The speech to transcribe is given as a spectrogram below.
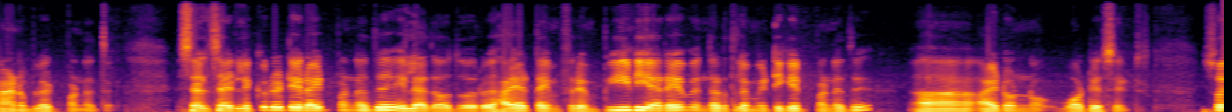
மேனுபுலேட் பண்ணுது. செல் சைடு லிக்விடிட்டி ரைட் பண்ணுது இல்லை ஏதாவது ஒரு ஹையர் டைம் ஃப்ரேம் பிடி இந்த இடத்துல மிட்டிகேட் பண்ணுது. I don't know what is it so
